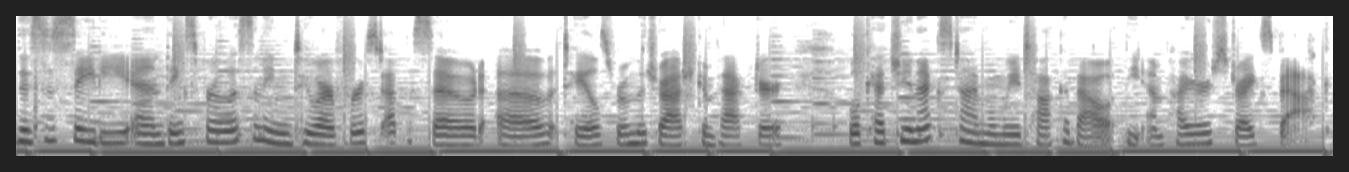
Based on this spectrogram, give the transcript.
This is Sadie, and thanks for listening to our first episode of Tales from the Trash Compactor. We'll catch you next time when we talk about The Empire Strikes Back.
